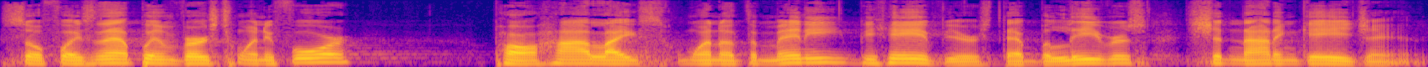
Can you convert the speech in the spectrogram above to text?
So, for example, in verse 24, Paul highlights one of the many behaviors that believers should not engage in.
